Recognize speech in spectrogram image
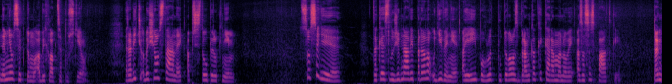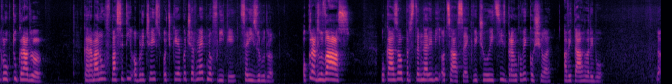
Neměl se k tomu, aby chlapce pustil. Radič obešel stánek a přistoupil k ním. Co se děje? Také služebná vypadala udiveně a její pohled putoval z branka ke Karamanovi a zase zpátky. Ten kluk tu kradl. Karamanův masitý obličej s očky jako černé knoflíky celý zrudl. Okradl vás! Ukázal prstem na rybí ocásek, vyčuhující z brankovy košile a vytáhl rybu. No,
